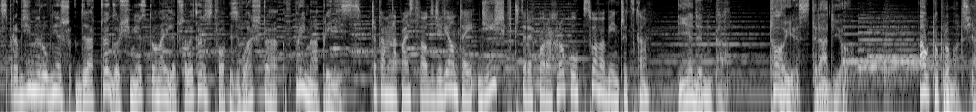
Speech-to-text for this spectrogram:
Sprawdzimy również, dlaczego śmiech to najlepsze lekarstwo, zwłaszcza w prima privis. Czekamy na Państwa od dziewiątej. Dziś w czterech porach roku Sława Bieńczycka. Jedynka. To jest radio. Autopromocja.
